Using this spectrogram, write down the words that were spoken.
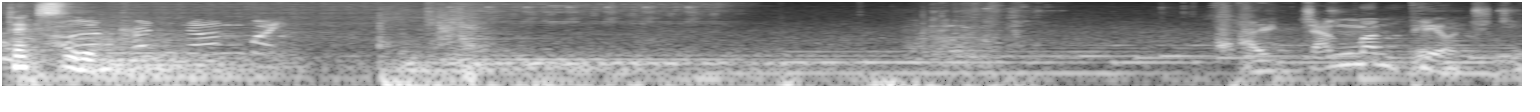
큰 낭비. 살짝만 베어주지.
